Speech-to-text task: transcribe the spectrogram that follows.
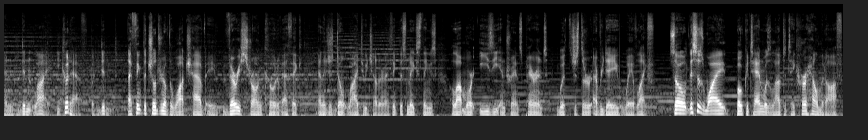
and he didn't lie. He could have, but he didn't. I think the Children of the Watch have a very strong code of ethic, and they just don't lie to each other. And I think this makes things a lot more easy and transparent with just their everyday way of life. So this is why Bo-Katan was allowed to take her helmet off.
